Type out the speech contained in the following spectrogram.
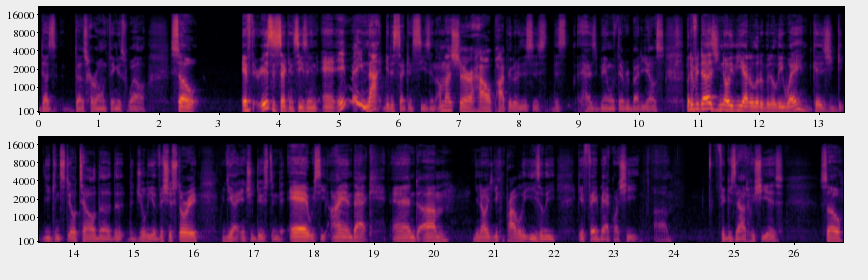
does does her own thing as well. So if there is a second season, and it may not get a second season, I'm not sure how popular this is. This has been with everybody else, but if it does, you know, you got a little bit of leeway because you you can still tell the the, the Julia Vicious story. You got introduced into Ed. We see Ein back, and um, you know, you can probably easily get Faye back when she um, figures out who she is. So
